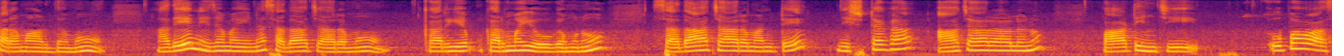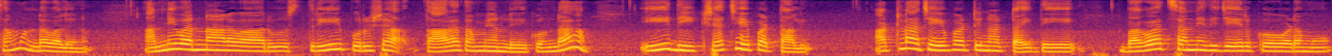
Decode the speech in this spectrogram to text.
పరమార్థము. అదే నిజమైన సదాచారము. కర్య కర్మయోగమును సదాచారం అంటే నిష్టగా ఆచారాలను పాటించి ఉపవాసం ఉండవలెను. అన్ని వర్ణాల వారు స్త్రీ పురుష తారతమ్యం లేకుండా ఈ దీక్ష చేపట్టాలి. అట్లా చేపట్టినట్టయితే భగవత్ సన్నిధి చేరుకోవడము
